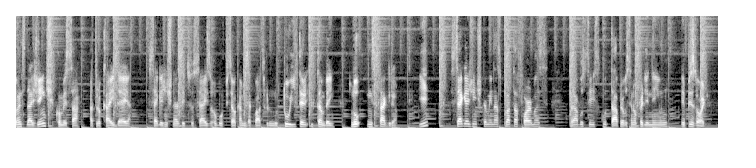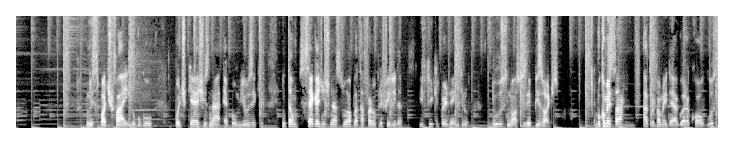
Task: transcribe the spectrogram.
antes da gente começar a trocar ideia, segue a gente nas redes sociais, oficial camisa 4 no Twitter e também no Instagram. E segue a gente também nas plataformas para você escutar, para você não perder nenhum episódio no Spotify, no Google Podcasts, na Apple Music. Então, segue a gente na sua plataforma preferida e fique por dentro dos nossos episódios. Vou começar a trocar uma ideia agora com o Augusto.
